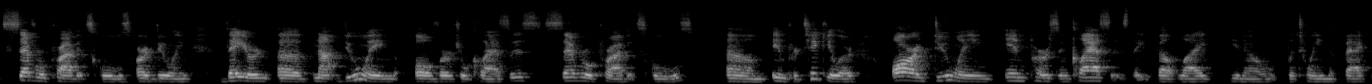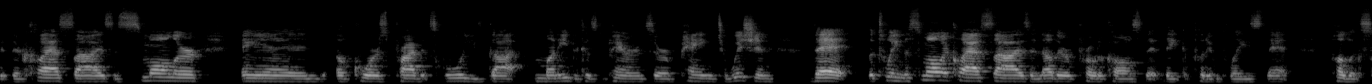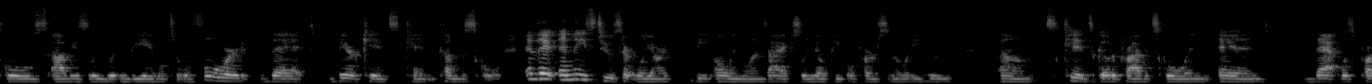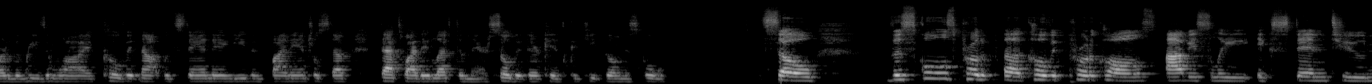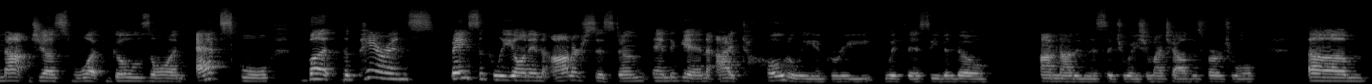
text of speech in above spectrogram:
several private schools are doing. They are uh, not doing all virtual classes. Several private schools, um, in particular, are doing in person classes. They felt like, you know, between the fact that their class size is smaller and, of course, private school, you've got money because the parents are paying tuition, that between the smaller class size and other protocols that they could put in place, that public schools obviously wouldn't be able to afford that their kids can come to school. And they and these two certainly aren't the only ones. I actually know people personally who um, kids go to private school and and that was part of the reason why covid notwithstanding even financial stuff that's why they left them there so that their kids could keep going to school. So the school's pro- uh, COVID protocols obviously extend to not just what goes on at school, but the parents basically on an honor system. And again, I totally agree with this, even though I'm not in this situation, my child is virtual. Um,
